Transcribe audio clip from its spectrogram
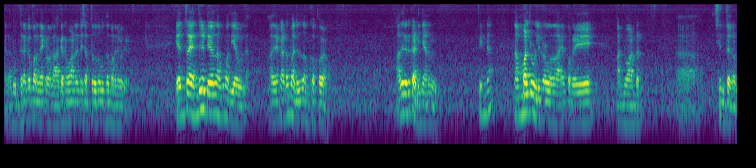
അല്ല ബുദ്ധനൊക്കെ പറഞ്ഞേക്കണമല്ലോ ആഗ്രഹമാണ് എന്റെ ശത്രു എന്ന് ബുദ്ധം പറഞ്ഞ പോലെയാണ്. എത്ര എന്ത് കിട്ടിയാലും നമുക്ക് മതിയാവില്ല. അതിനെക്കാട്ടും വലുത് നമുക്ക് നമുക്കൊപ്പം വേണം. അതിലൊരു കടിഞ്ഞാണ് വീഴും പിന്നെ നമ്മളുടെ ഉള്ളിലുള്ളതായ കുറേ അൺവാണ്ടഡ് ചിന്തകൾ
